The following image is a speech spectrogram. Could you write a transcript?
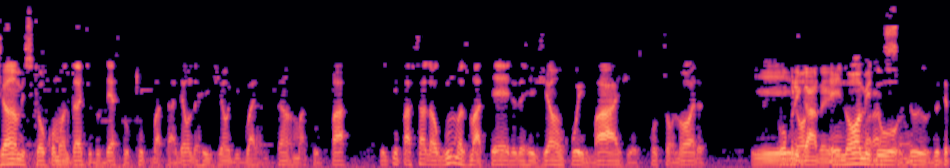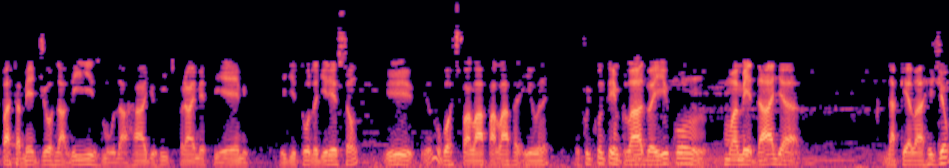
James, que é o comandante do 15º Batalhão da região de Guarantã, Matupá. Ele tem passado algumas matérias da região, com imagens, com sonoras. E Obrigado aí. Em nome do, do, do Departamento de Jornalismo, da Rádio Hit Prime FM e de toda a direção. E eu não gosto de falar a palavra eu, né? Eu fui contemplado aí com uma medalha naquela região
